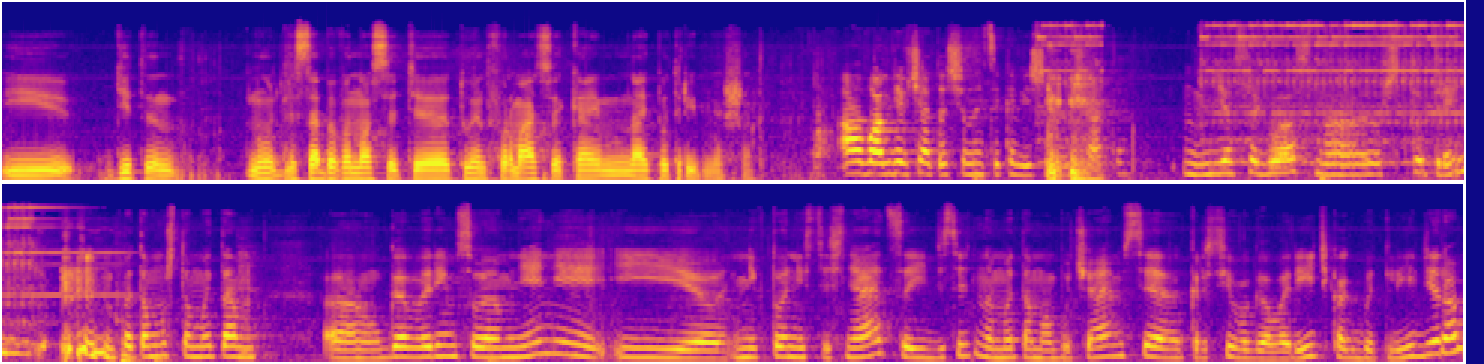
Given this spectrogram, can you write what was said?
І діти ну, для себе виносять ту інформацію, яка їм найпотрібніша. А вам, дівчата, що найцікавіше вивчати? М, Я согласна, что тренинги, потому что мы там э, говорим свое мнение, и никто не стесняется, и действительно мы там обучаемся красиво говорить, как быть лидером,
